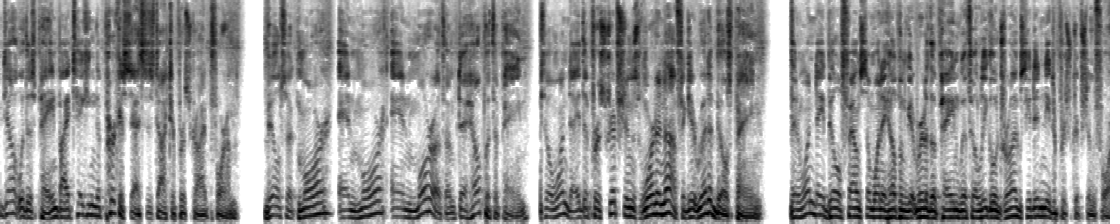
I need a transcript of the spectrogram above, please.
dealt with his pain by taking the Percocets his doctor prescribed for him. Bill took more and more and more of them to help with the pain until one day the prescriptions weren't enough to get rid of Bill's pain. Then one day Bill found someone to help him get rid of the pain with illegal drugs he didn't need a prescription for.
